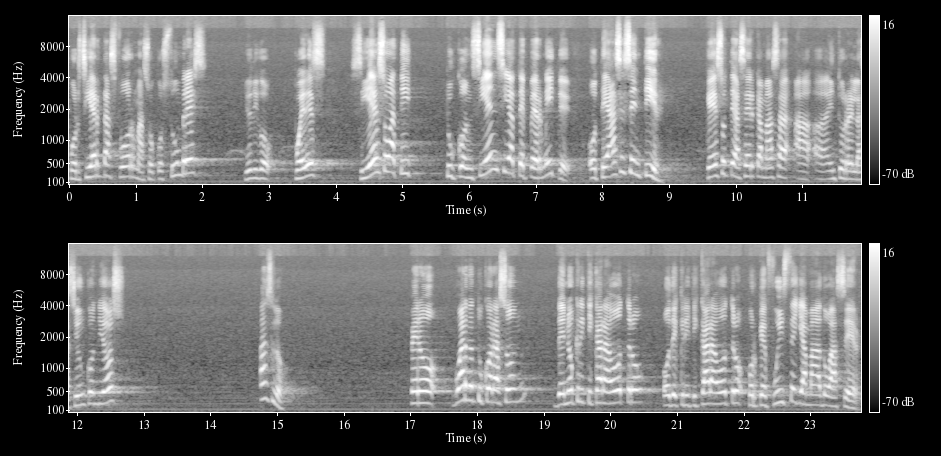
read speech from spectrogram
por ciertas formas o costumbres, yo digo, puedes, si eso a ti, tu conciencia te permite o te hace sentir que eso te acerca más en tu relación con Dios, hazlo. Pero guarda tu corazón de no criticar a otro o de criticar a otro porque fuiste llamado a ser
